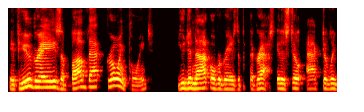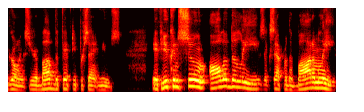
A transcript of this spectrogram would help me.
If you graze above that growing point, you did not overgraze the, the grass. It is still actively growing. So you're above the 50% use. If you consume all of the leaves except for the bottom leaf,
